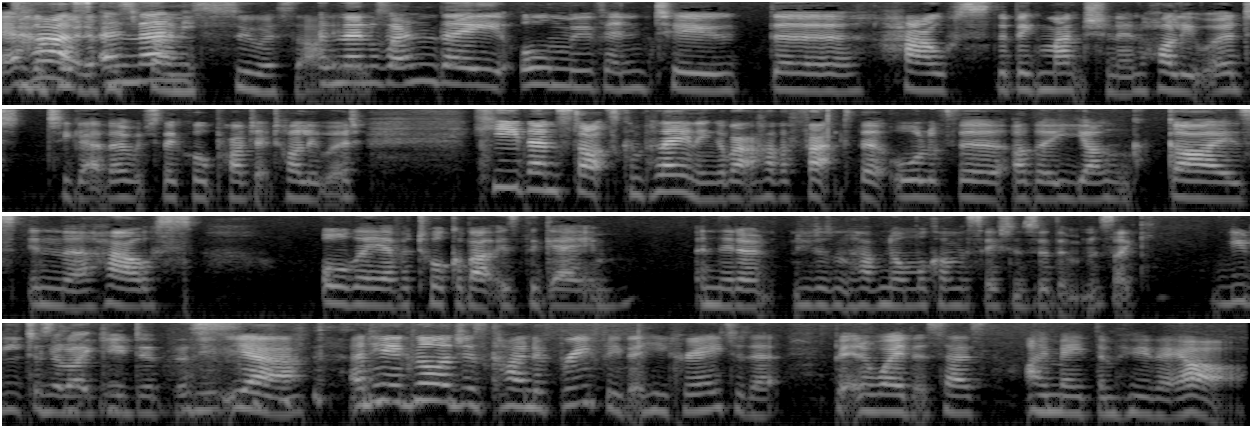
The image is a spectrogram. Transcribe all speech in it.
It to the has, point of his and then suicide. and then when they all move into the house, the big mansion in Hollywood together, which they call Project Hollywood, he then starts complaining about how the fact that all of the other young guys in the house, all they ever talk about is the game, and they don't. He doesn't have normal conversations with them. And it's like you just You're like, you did this. yeah, and he acknowledges kind of briefly that he created it, but in a way that says, "I made them who they are,"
